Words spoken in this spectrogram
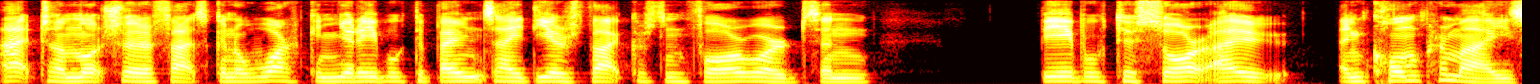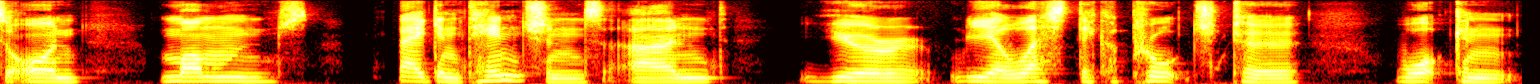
actually I'm not sure if that's gonna work and you're able to bounce ideas backwards and forwards and be able to sort out and compromise on mum's big intentions and your realistic approach to what can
